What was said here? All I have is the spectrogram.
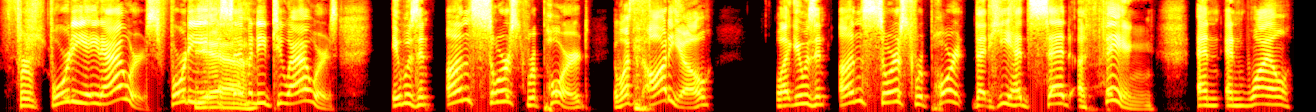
for 48 hours 48 to 72 hours. It was an unsourced report. It wasn't audio. Like it was an unsourced report that he had said a thing. And and while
